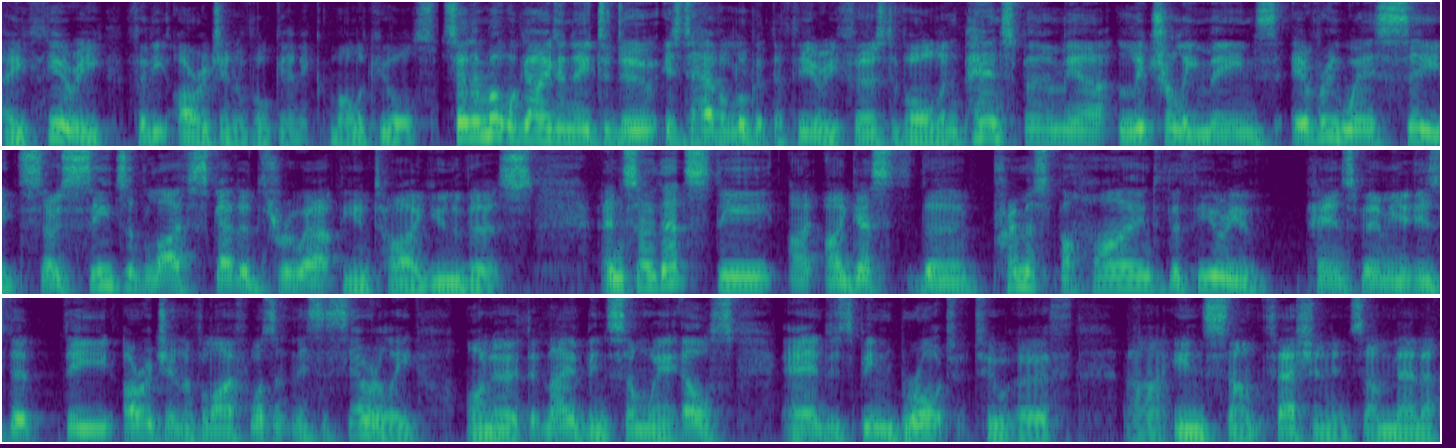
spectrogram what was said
a theory for the origin of organic molecules. So then what we're going to need to do is to have a look at the theory first of all. And panspermia literally means everywhere seeds. So seeds of life scattered throughout the entire universe. And so that's the, I, I guess, the premise behind the theory of panspermia is that the origin of life wasn't necessarily on Earth. It may have been somewhere else and it's been brought to Earth uh, in some fashion, in some manner,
